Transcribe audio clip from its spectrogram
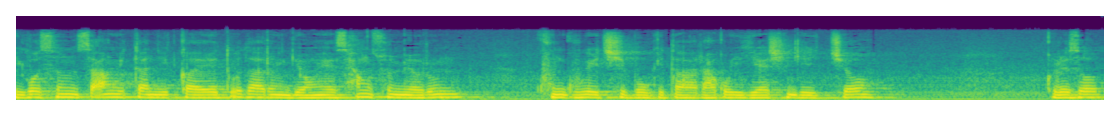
이것은 쌍위타 니까의 또 다른 경에 상수멸은 궁극의 지복이다라고 얘기하신 게 있죠. 그래서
